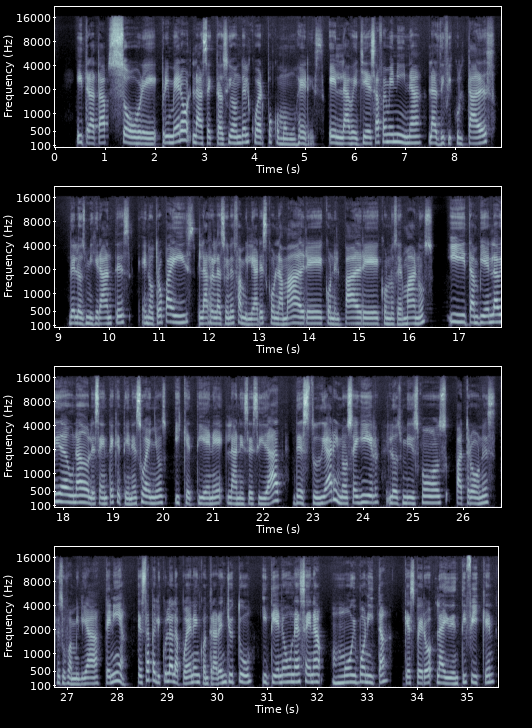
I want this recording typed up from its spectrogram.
y trata sobre, primero, la aceptación del cuerpo como mujeres, en la belleza femenina, las dificultades de los migrantes en otro país, las relaciones familiares con la madre, con el padre, con los hermanos, y también la vida de un adolescente que tiene sueños y que tiene la necesidad de estudiar y no seguir los mismos patrones que su familia tenía. Esta película la pueden encontrar en YouTube y tiene una escena muy bonita que espero la identifiquen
